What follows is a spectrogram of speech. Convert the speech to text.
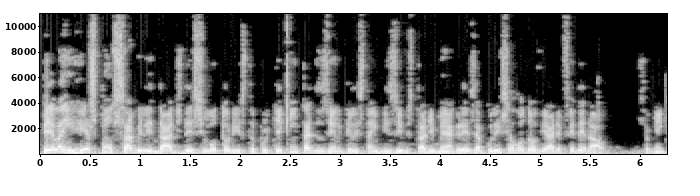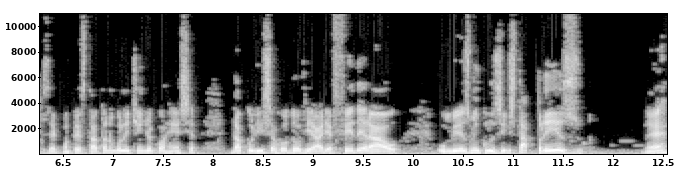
pela irresponsabilidade desse motorista. Porque quem está dizendo que ele está invisível, está de bem agresa, é a Polícia Rodoviária Federal. Se alguém quiser contestar, está no boletim de ocorrência da Polícia Rodoviária Federal. O mesmo, inclusive, está preso né?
